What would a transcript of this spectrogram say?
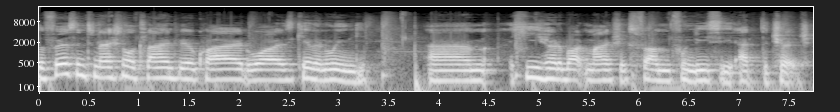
The first international client we acquired was Kevin Wingi. Um, he heard about Mindtrix from Fundisi at the church.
